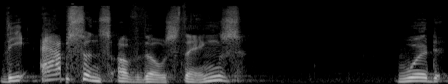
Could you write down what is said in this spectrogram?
the absence of those things would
